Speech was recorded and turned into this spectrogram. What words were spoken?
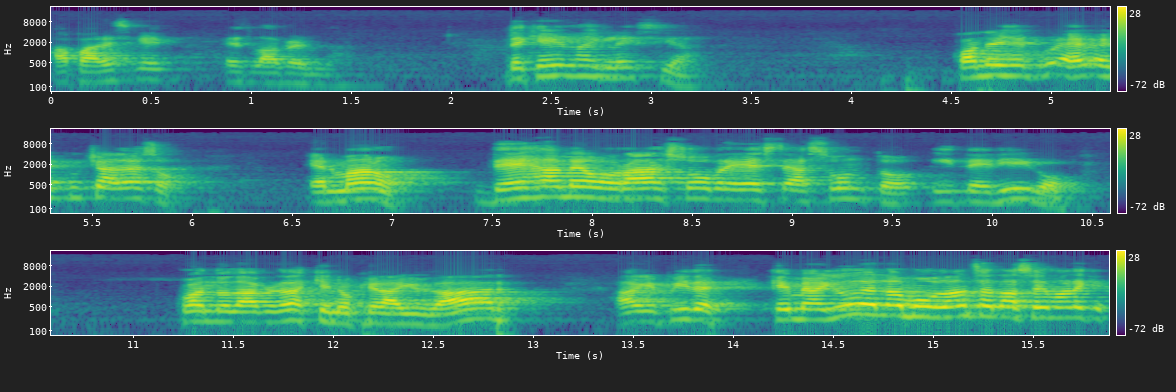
aparece que es la verdad. ¿De qué es la iglesia? Cuando he escuchado eso, hermano, déjame orar sobre este asunto y te digo, cuando la verdad es que no quiero ayudar, Alguien pide que me ayude en la mudanza la semana que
